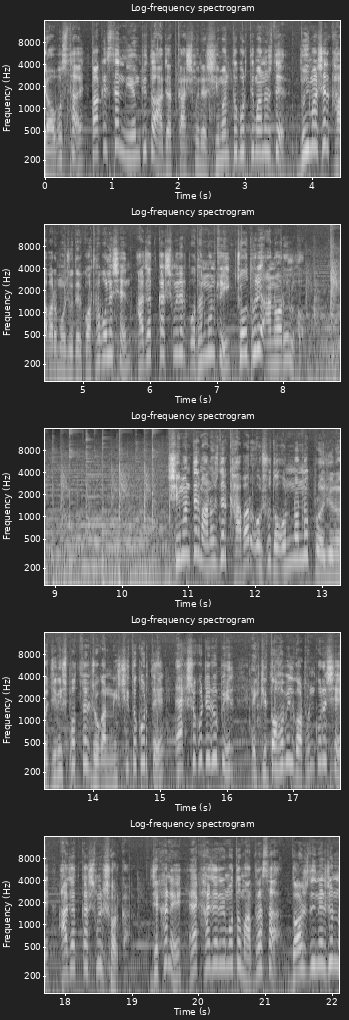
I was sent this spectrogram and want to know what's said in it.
এ অবস্থায় পাকিস্তান নিয়ন্ত্রিত আজাদ কাশ্মীরের সীমান্তবর্তী মানুষদের দুই মাসের খাবার মজুদের কথা বলেছেন আজাদ কাশ্মীরের প্রধানমন্ত্রী চৌধুরী আনোয়ারুল হক। সীমান্তের মানুষদের খাবার, ওষুধ ও অন্যান্য প্রয়োজনীয় জিনিসপত্রের যোগান নিশ্চিত করতে একশো কোটি রুপির একটি তহবিল গঠন করেছে আজাদ কাশ্মীর সরকার, যেখানে এক হাজারের মতো মাদ্রাসা দশ দিনের জন্য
